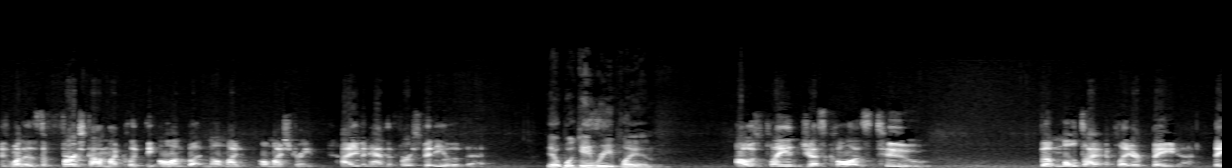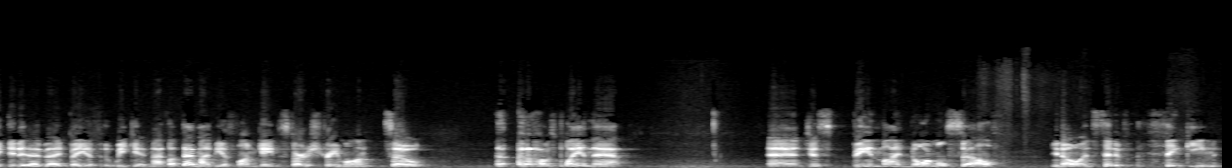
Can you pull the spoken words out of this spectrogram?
is when it was the first time I clicked the on button on my on my stream. I even have the first video of that. yeah. What game were you playing? I was playing Just Cause 2, the multiplayer beta. They did it a, a beta for the weekend, and I thought that might be a fun game to start a stream on. So I was playing that and just being my normal self. You know, instead of thinking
